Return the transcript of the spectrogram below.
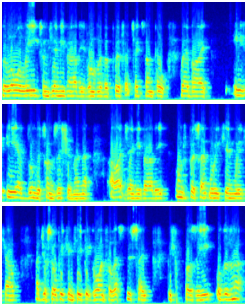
the lower leagues, and Jamie Vardy is one of a perfect example whereby he, he has done the transition. And uh, I like Jamie Vardy, 100% week in, week out. I just hope he can keep it going for Leicester's sake because he, other than that,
